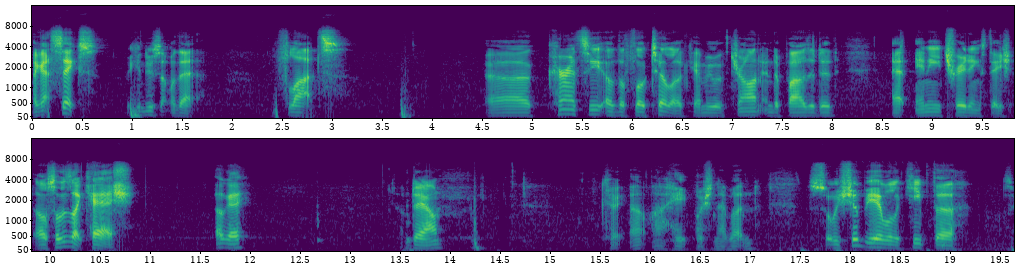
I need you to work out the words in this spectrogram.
I got six. We can do something with that. Flots. Uh, currency of the flotilla can be withdrawn and deposited at any trading station. Oh, so this is like cash. Okay. I'm down. Okay, oh, I hate pushing that button. So we should be able to keep the... So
